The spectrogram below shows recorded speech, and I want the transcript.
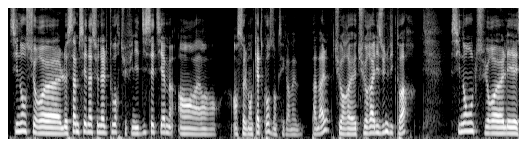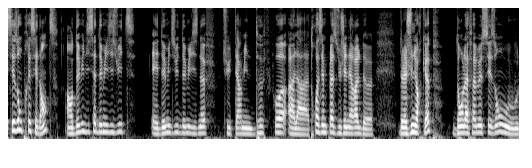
Sinon, sur le SAMC National Tour, tu finis 17e en, en seulement 4 courses, donc c'est quand même pas mal. Tu, réalises une victoire. Sinon, sur euh, les saisons précédentes, en 2017-2018 et 2018-2019, tu termines deux fois à la troisième place du général de, la Junior Cup, dont la fameuse saison où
